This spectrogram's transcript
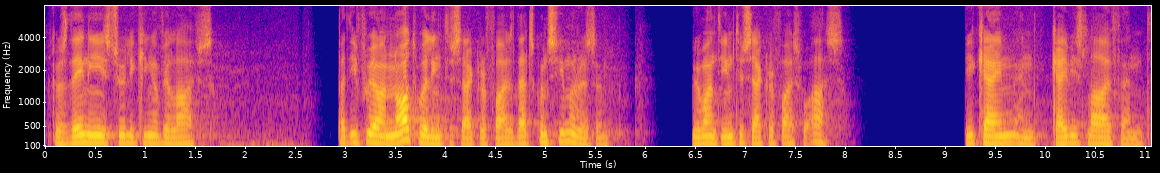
Because then he is truly king of your lives. But if we are not willing to sacrifice, that's consumerism. We want him to sacrifice for us. He came and gave his life, and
